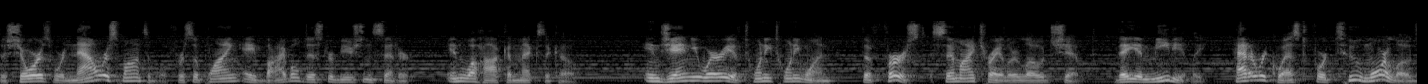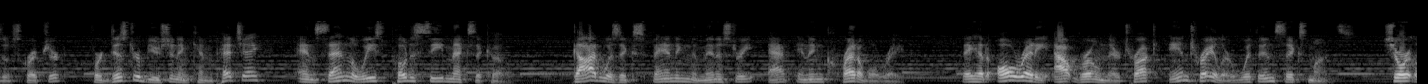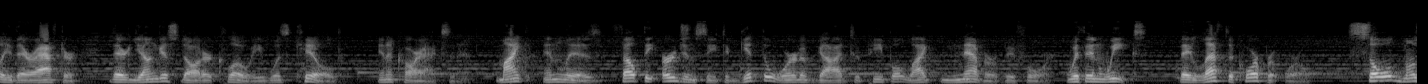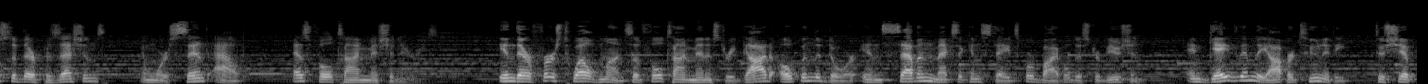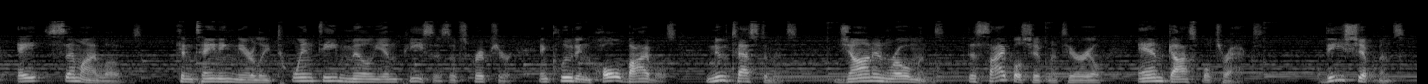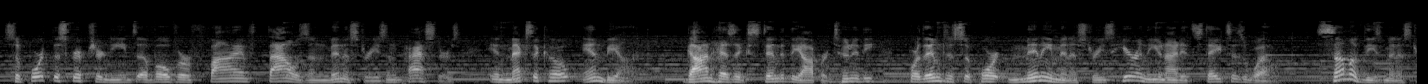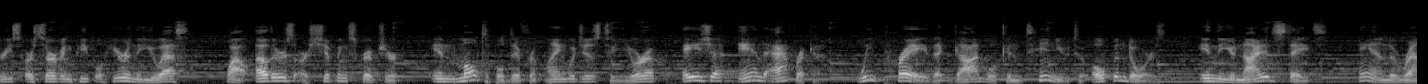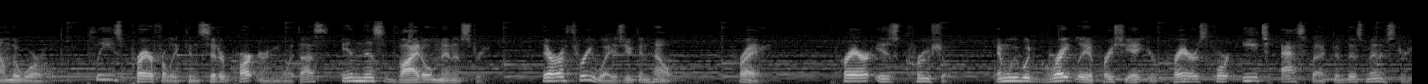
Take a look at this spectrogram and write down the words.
The Shores were now responsible for supplying a Bible distribution center in Oaxaca, Mexico. In January of 2021, the first semi-trailer load shipped. They immediately had a request for two more loads of scripture for distribution in Campeche and San Luis Potosi, Mexico. God was expanding the ministry at an incredible rate. They had already outgrown their truck and trailer within six months. Shortly thereafter, their youngest daughter, Chloe, was killed in a car accident. Mike and Liz felt the urgency to get the Word of God to people like never before. Within weeks, they left the corporate world, sold most of their possessions, and were sent out as full-time missionaries. In their first 12 months of full-time ministry, God opened the door in seven Mexican states for Bible distribution and gave them the opportunity to ship eight semi-loads containing nearly 20 million pieces of scripture, including whole Bibles, New Testaments, John and Romans, discipleship material, and gospel tracts. These shipments support the scripture needs of over 5,000 ministries and pastors in Mexico and beyond. God has extended the opportunity for them to support many ministries here in the United States as well. Some of these ministries are serving people here in the U.S while others are shipping scripture in multiple different languages to Europe, Asia, and Africa. We pray that God will continue to open doors in the United States and around the world. Please prayerfully consider partnering with us in this vital ministry. There are three ways you can help. Pray. Prayer is crucial, and we would greatly appreciate your prayers for each aspect of this ministry.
